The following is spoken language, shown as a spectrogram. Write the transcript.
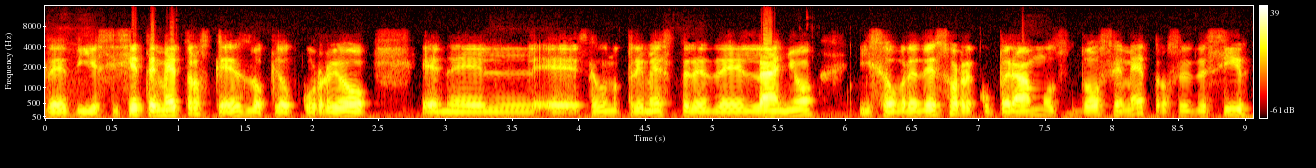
de 17 metros, que es lo que ocurrió en el eh, segundo trimestre del año, y sobre eso recuperamos 12 metros, es decir,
